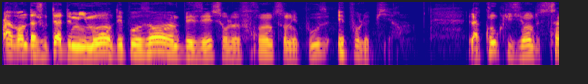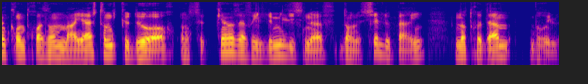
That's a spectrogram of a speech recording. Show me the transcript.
avant d'ajouter à demi-mot en déposant un baiser sur le front de son épouse, et pour le pire. La conclusion de 53 ans de mariage, tandis que dehors, en ce 15 avril 2019, dans le ciel de Paris, Notre-Dame brûle.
